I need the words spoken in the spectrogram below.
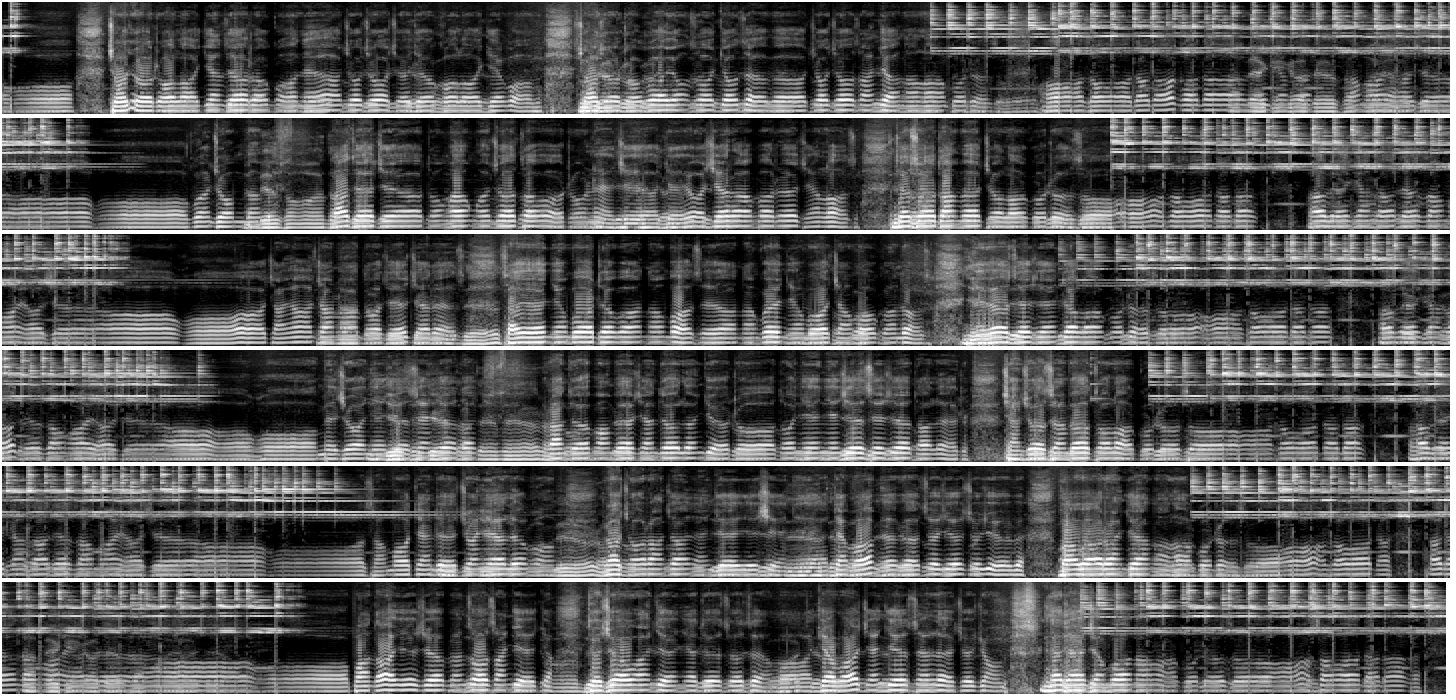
活。悄朝朝朝阵阵的过年，悄朝朝悄快乐的过。悄朝朝个工作就在外，悄朝朝加南南过日子。啊，早啊，大大个大，每天早上忙呀忙活。工作忙，大家家都忙，我就在我中间，家家有喜乐，把这钱拿上，接受他们就拿过。着说，走我大大。阿北见到的什么呀？是我江阳江南多姐姐的是，三月宁波这个能不是难怪宁波江波广东是，一月这些叫老姑子说，说的的。 āpē jāntā tē sāngā yā shē āgō mē chō nyē chē sēn chē tā rāng tē pāng pē chēn tē lēng kē chō tō nyē nyē chē sē chē tā lē chō chēn chō sēn pē tō lā kō chō sō tā wā tā tā āpē jāntā tē sāngā yā shē āgō sāngō tēn tē chō nyē lē kōng rā chō rāng chā nyē chē yī shē nyē tēn pā mē pē tsē chē chū chū pē pā wā rāng kē ngā lā kō chō sō tā wā tā 南无阿弥陀佛，八大一切本作三界将，一切万界也得做真佛，一切佛界成了就佛。南无金刚那阿故者佛，娑婆大众，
